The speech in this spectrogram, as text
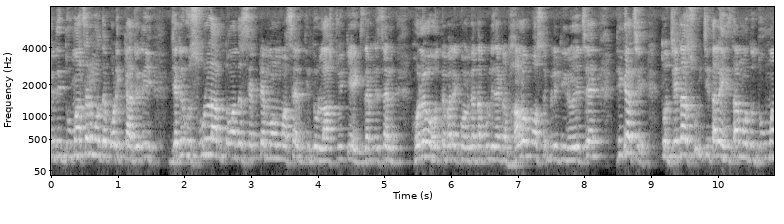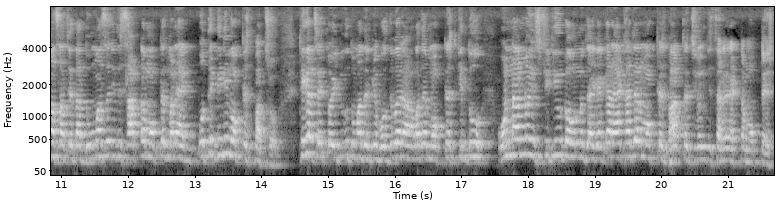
যদি দু মাসের মধ্যে পরীক্ষা। যদি যেটুকু শুনলাম, তোমাদের সেপ্টেম্বর মাসের, কিন্তু লাস্ট উইকে এক্সামিনেশন হলেও হতে পারে। কলকাতা পুলিশ একটা ভালো পসিবিলিটি রয়েছে। ঠিক আছে? তো যেটা শুনছি, তাহলে হিসাব মতো দু মাস আছে। তার দু মাসে যদি ষাটটা মক টেস্ট মানে প্রত্যেক দিনই মক টেস্ট পাচ্ছ। ঠিক আছে? তো এইটুকু তোমাদেরকে বলতে পারে, আমাদের মক টেস্ট কিন্তু অন্যান্য ইনস্টিটিউট বা অন্য জায়গাকার এক হাজার মক টেস্ট ভারতের চিরঞ্জিত স্যারের একটা মক টেস্ট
